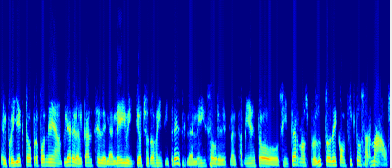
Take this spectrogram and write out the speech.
El proyecto propone ampliar el alcance de la Ley 28223, la ley sobre desplazamientos internos producto de conflictos armados,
